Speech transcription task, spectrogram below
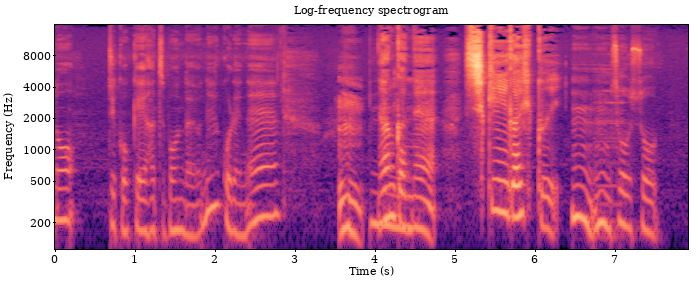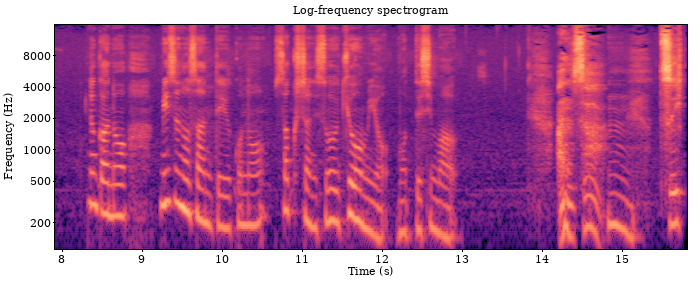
の自己啓発本だよねこれね。うん、なんかね敷居が低い。うんうんそうそう。なんかあの水野さんっていうこの作者にすごい興味を持ってしまう。あのさ、うん。ツイッ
